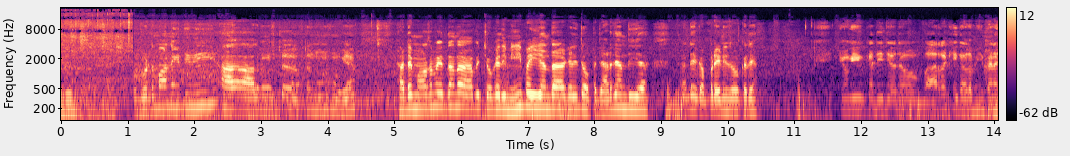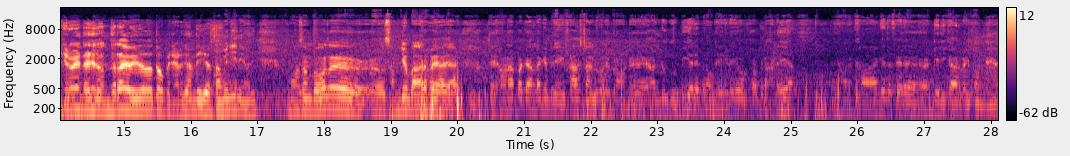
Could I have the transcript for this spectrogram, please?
ਸ਼ੁਰੂ। ਗੁੱਡ ਮਾਰਨਿੰਗ ਦੀ ਵੀ ਆਲਮੋਸਟ ਆਫਟਰਨੂਨ ਹੋ ਗਿਆ। ਸਾਡੇ ਮੌਸਮ ਇਦਾਂ ਦਾ ਆ, ਵਿੱਚੋਂ ਕਦੀ ਮੀਂਹ ਪਈ ਜਾਂਦਾ, ਕਦੀ ਧੁੱਪ ਚੜ ਜਾਂਦੀ ਆ। ਸਾਡੇ ਕੱਪੜੇ ਨਹੀਂ ਸੁੱਕਦੇ। ਕਿਉਂਕਿ ਕਦੀ ਜਦੋਂ ਬਾਹਰ ਰੱਖੀਦਾ, ਉਦੋਂ ਮੀਂਹ ਪੈਣਾ ਸ਼ੁਰੂ ਹੋ ਜਾਂਦਾ, ਜਦੋਂ ਅੰਦਰ ਰੱਖਦੀ, ਉਦੋਂ ਧੁੱਪ ਚੜ ਜਾਂਦੀ ਆ, ਸਮਝ ਹੀ ਨਹੀਂ ਆਉਂਦੀ। ਮੌਸਮ ਬਹੁਤ ਸਮਝੋ ਬਾਹਰ ਹੋਇਆ ਆ। ਤੇ ਹੁਣ ਆਪਾਂ ਕਰਨ ਲੱਗੇ ਬ੍ਰੇਕਫਾਸਟ ਆਲੂ ਵਾਲੇ ਪਰੌਂਠੇ, ਆਲੂ ਗੋਭੀ ਵਾਲੇ ਪਰੌਂਠੇ ਜਿਹੜੇ ਉਹ ਆਪਾਂ ਬਣਾ ਲਏ ਆ। ਤੇ ਹੁਣ ਖਾ ਕੇ ਤੇ ਫਿਰ ਅੱਗੇ ਦੀ ਕਾਰਵਾਈ ਪਾਉਂਦੇ ਆ।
